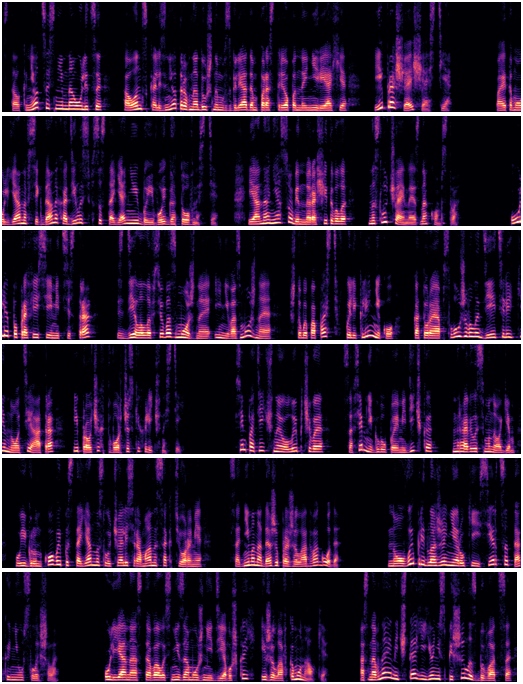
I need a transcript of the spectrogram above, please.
Столкнется с ним на улице, а он скользнет равнодушным взглядом по растрепанной неряхе и прощай счастье. Поэтому Ульяна всегда находилась в состоянии боевой готовности. И она не особенно рассчитывала на случайное знакомство. Уля по профессии медсестра сделала все возможное и невозможное, чтобы попасть в поликлинику, которая обслуживала деятелей кино, театра и прочих творческих личностей. Симпатичная, улыбчивая, совсем не глупая медичка нравилась многим. У Игрунковой постоянно случались романы с актерами. С одним она даже прожила два года. Но, увы, предложение руки и сердца так и не услышала. Ульяна оставалась незамужней девушкой и жила в коммуналке. Основная мечта ее не спешила сбываться.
